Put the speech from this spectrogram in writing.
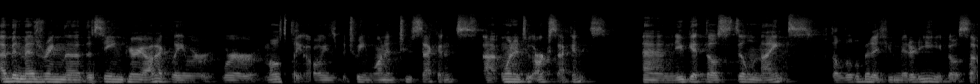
I've been measuring the, the seeing periodically. We're, we're mostly always between one and two seconds, uh, one and two arc seconds. And you get those still nights with a little bit of humidity, you go sub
